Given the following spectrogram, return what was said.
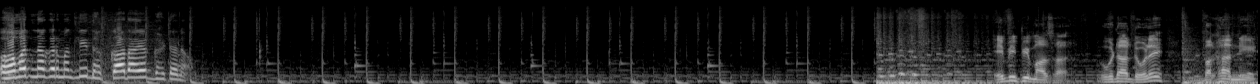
अहमदनगरमधली धक्कादायक घटना. एबीपी माझा. उघडा डोळे बघा नीट.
